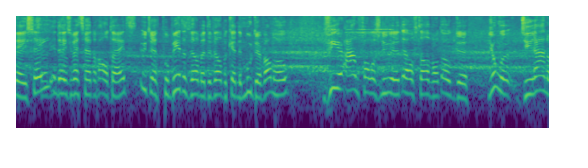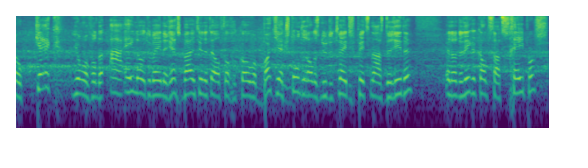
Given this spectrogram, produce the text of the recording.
NEC. In deze wedstrijd nog altijd. Utrecht probeert het wel met de welbekende moed der wanhoop. Vier aanvallers nu in het elftal. Want ook de jonge Girano Kerk, jongen van de A1 notabene, rechtsbuiten in het elftal gekomen. Badjek stond er al eens nu de tweede spits naast de ridder. En aan de linkerkant staat Schepers.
